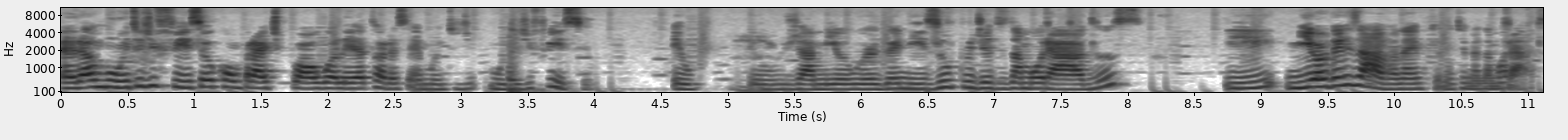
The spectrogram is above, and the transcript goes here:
Era muito difícil eu comprar, tipo, algo aleatório, assim, é muito, muito difícil. Eu, eu já me organizo pro dia dos namorados e me organizava, né? Porque eu não tenho mais namorado.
